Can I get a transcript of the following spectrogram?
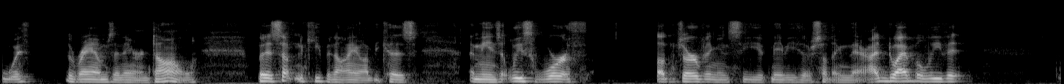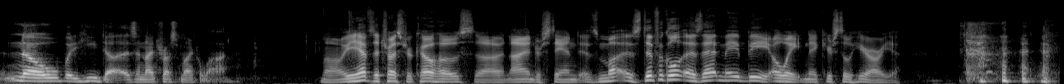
with the Rams and Aaron Donald. But it's something to keep an eye on because, I mean, it's at least worth observing and see if maybe there's something there. I, do I believe it? No, but he does, and I trust Mike a lot. Well, you have to trust your co-host, uh, and I understand as mu- as difficult as that may be. Oh wait, Nick, you're still here, are you?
